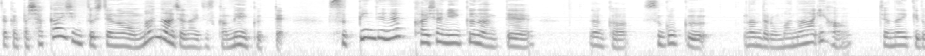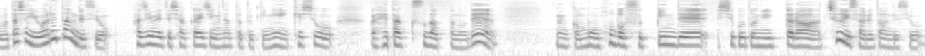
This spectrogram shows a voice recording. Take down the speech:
だからやっぱ社会人としてのマナーじゃないですかメイクって。すっぴんでね会社に行くなんてなんかすごくなんだろうマナー違反じゃないけど私は言われたんですよ。初めて社会人になった時に化粧が下手くそだったのでなんかもうほぼすっぴんで仕事に行ったら注意されたんですよ。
